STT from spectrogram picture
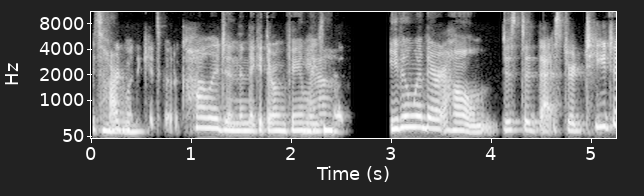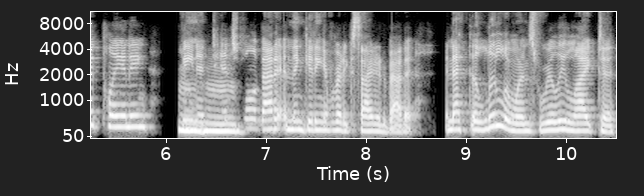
it's hard mm-hmm. when the kids go to college and then they get their own families, yeah. but even when they're at home, just that strategic planning, being mm-hmm. intentional about it, and then getting everybody excited about it. And that the little ones really like to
